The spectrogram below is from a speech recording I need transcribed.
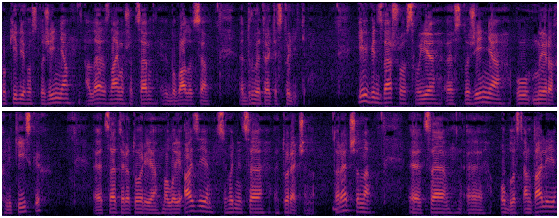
років його служіння, але знаємо, що це відбувалося 2-3 століття. І він звершував своє служіння у мирах лікійських. Е, Це територія Малої Азії. Сьогодні це е, Туреччина. Туреччина е, це область Анталії,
